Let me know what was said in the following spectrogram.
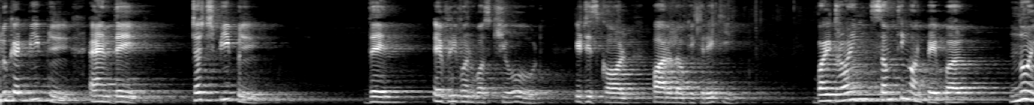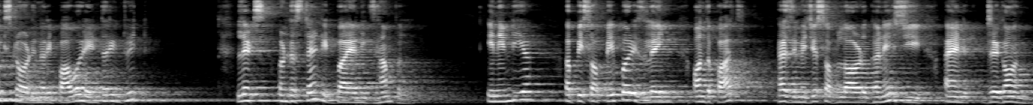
look at people and they touch people, then everyone was cured. It is called Paralaukik Reiki. By drawing something on paper, no extraordinary power enter into it. Let's understand it by an example. In India, a piece of paper is laying on the path has images of Lord Ganeshji and dragon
